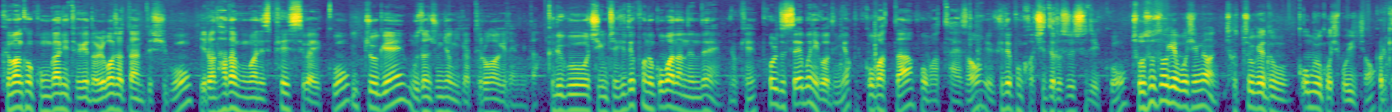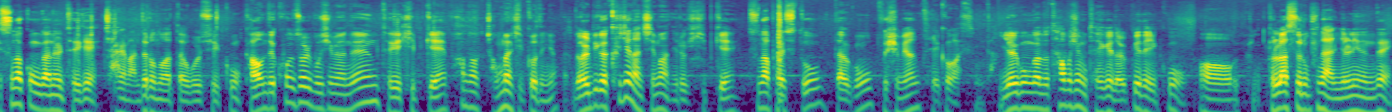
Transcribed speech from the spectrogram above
그만큼 공간이 되게 넓어졌다는 뜻이고 이런 하단 공간에 스페이스가 있고 이쪽에 무선 충전기가 들어가게 됩니다. 그리고 지금 제 휴대폰을 꼽아놨는데 이렇게 폴드 7이거든요. 꼽았다 뽑았다 해서 이 휴대폰 거치대로 쓸 수도 있고 조수석에 보시면 저쪽에도 꼽을 곳이 보이죠. 그렇게 수납 공간을 되게 잘 만들어 놓았다고 볼 수 있고 가운데 콘솔 보시면은 되게 깊게 판호가 정말 깊거든요. 넓이가 크진 않지만 이렇게 깊게 수납할 수도 있다고 보시면 될 것 같습니다. 2열 공간도 타보시면 되게 넓게 돼 있고 어, 글라스 루프는 안 열리는데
